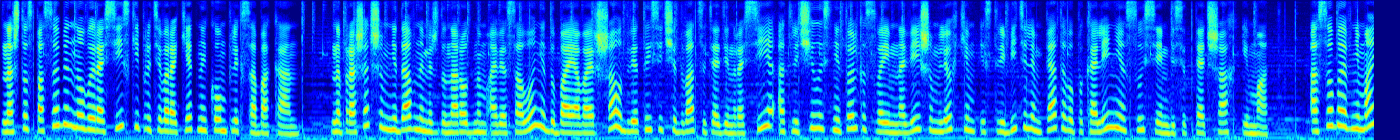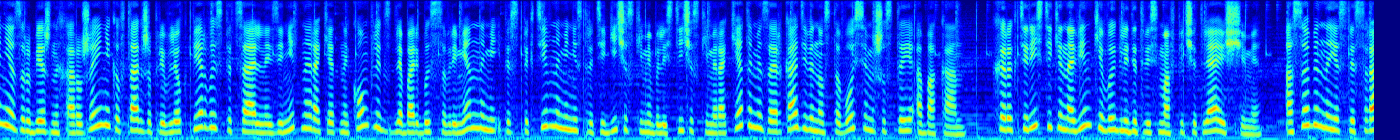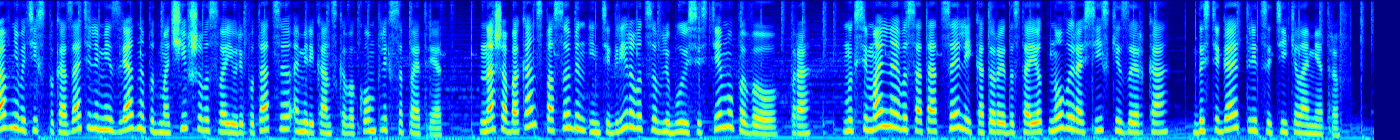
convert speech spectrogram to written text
На что способен новый российский противоракетный комплекс «Абакан». На прошедшем недавно международном авиасалоне Дубай Авайршау 2021 Россия отличилась не только своим новейшим легким истребителем пятого поколения Су-75 «Шах» и МАТ. Особое внимание зарубежных оружейников также привлек первый специальный зенитный ракетный комплекс для борьбы с современными и перспективными нестратегическими баллистическими ракетами ЗРК-98 «Шестые Абакан». Характеристики новинки выглядят весьма впечатляющими. Особенно если сравнивать их с показателями изрядно подмочившего свою репутацию американского комплекса Patriot. Наш Абакан способен интегрироваться в любую систему ПВО, ПРО. Максимальная высота целей, которые достает новый российский ЗРК, достигает 30 километров.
